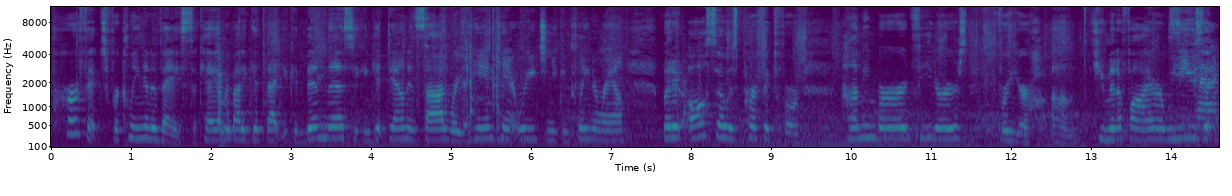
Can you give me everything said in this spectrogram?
perfect for cleaning a vase. Okay, everybody get that? You can bend this, you can get down inside where your hand can't reach, and you can clean around. But it also is perfect for hummingbird feeders, for your um, humidifier. We use it.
